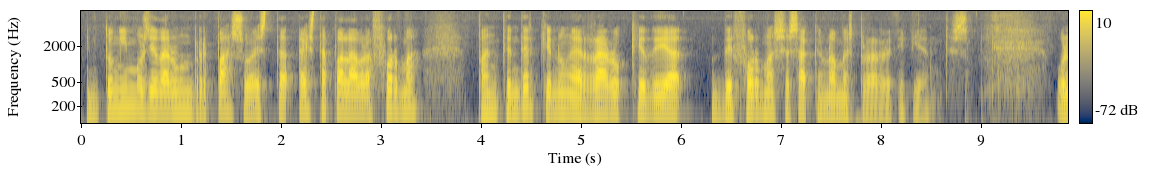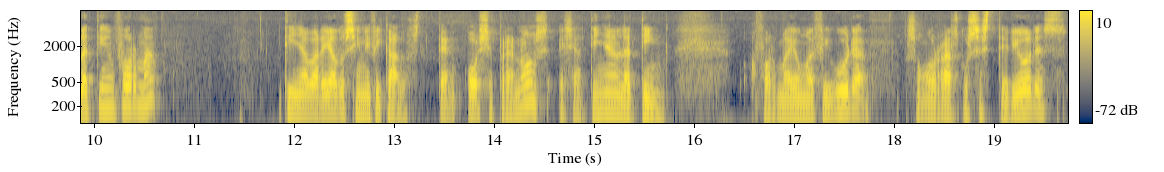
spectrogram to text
Entón imos lle dar un repaso a esta, a esta palabra forma para entender que non é raro que dea de forma se saquen nomes para recipientes. O latín forma tiña variados significados. Ten hoxe para nós e xa tiña en latín. A forma é unha figura, son os rasgos exteriores,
